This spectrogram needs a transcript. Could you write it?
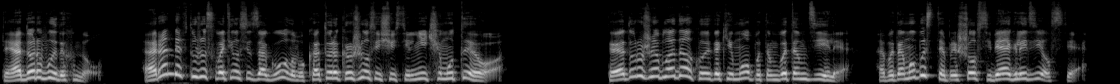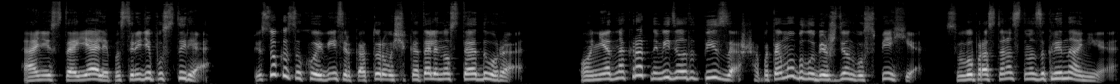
Теодор выдохнул. А Рэндальф тут же схватился за голову, которая кружилась еще сильнее, чем у Тео. Теодор уже обладал кое-каким опытом в этом деле, а потому быстро пришел в себя и огляделся. Они стояли посреди пустыря, песок и сухой ветер которого щекотали нос Теодора. Он неоднократно видел этот пейзаж, а потому был убежден в успехе своего пространственного заклинания.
